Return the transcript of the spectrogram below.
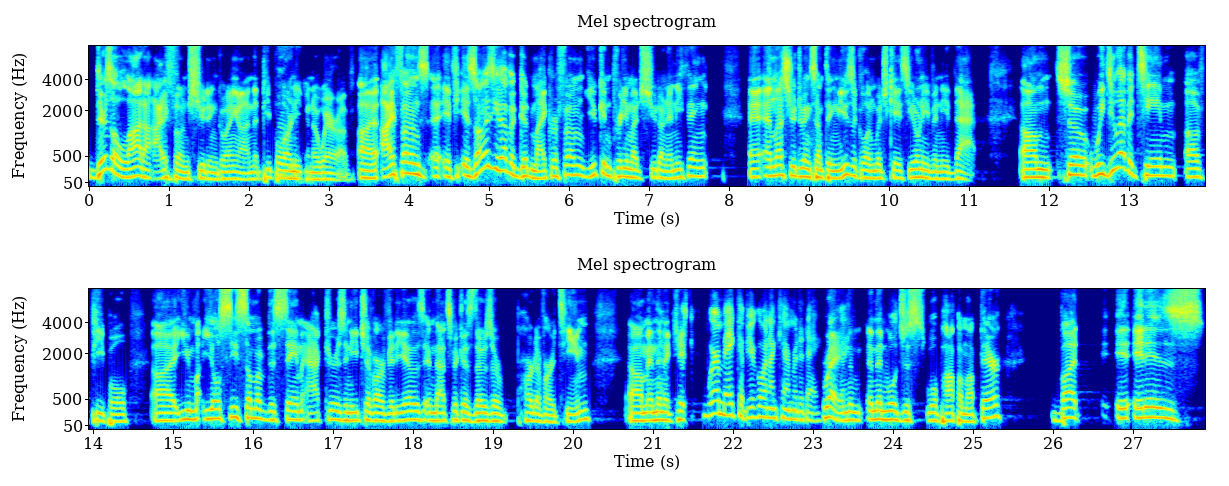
there's a lot of iPhone shooting going on that people aren't even aware of. Uh, iPhones, uh, if as long as you have a good microphone, you can pretty much shoot on anything, uh, unless you're doing something musical, in which case you don't even need that. Um, so we do have a team of people. Uh, you you'll see some of the same actors in each of our videos, and that's because those are part of our team. Um, and then it wear makeup. You're going on camera today. right and then and then we'll just we'll pop them up there but it, it is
